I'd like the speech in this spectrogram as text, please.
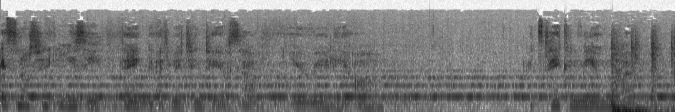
It's not an easy thing admitting to yourself what you really are. It's taken me a while.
